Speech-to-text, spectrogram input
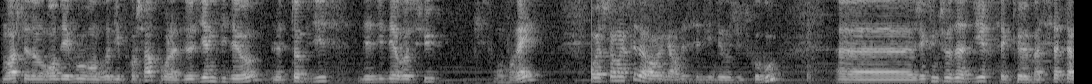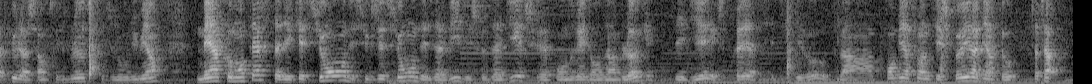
Moi, je te donne rendez-vous vendredi prochain pour la deuxième vidéo, le top 10 des idées reçues qui sont vraies. je te remercie d'avoir regardé cette vidéo jusqu'au bout. Euh, j'ai qu'une chose à te dire, c'est que bah, si ça t'a plu, lâche un pouce bleu, ça fait toujours du bien. Mets un commentaire si tu as des questions, des suggestions, des avis, des choses à dire. Je répondrai dans un blog dédié exprès à cette vidéo. Ben, prends bien soin de tes cheveux et à bientôt. Ciao, ciao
